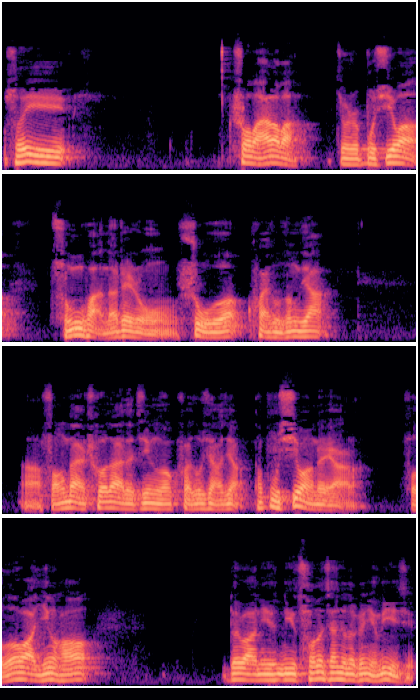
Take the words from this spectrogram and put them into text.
所以说白了吧，就是不希望。存款的这种数额快速增加，啊，房贷、车贷的金额快速下降，他不希望这样了，否则的话，银行，对吧？你你存了钱就得给你利息，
